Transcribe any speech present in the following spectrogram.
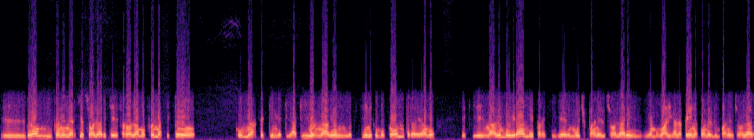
El dron con energía solar que desarrollamos fue más que todo con un aspecto investigativo, es un avión lo que tiene como contra, digamos, es que es un avión muy grande para que lleve muchos paneles solares y, digamos, valga la pena ponerle un panel solar.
